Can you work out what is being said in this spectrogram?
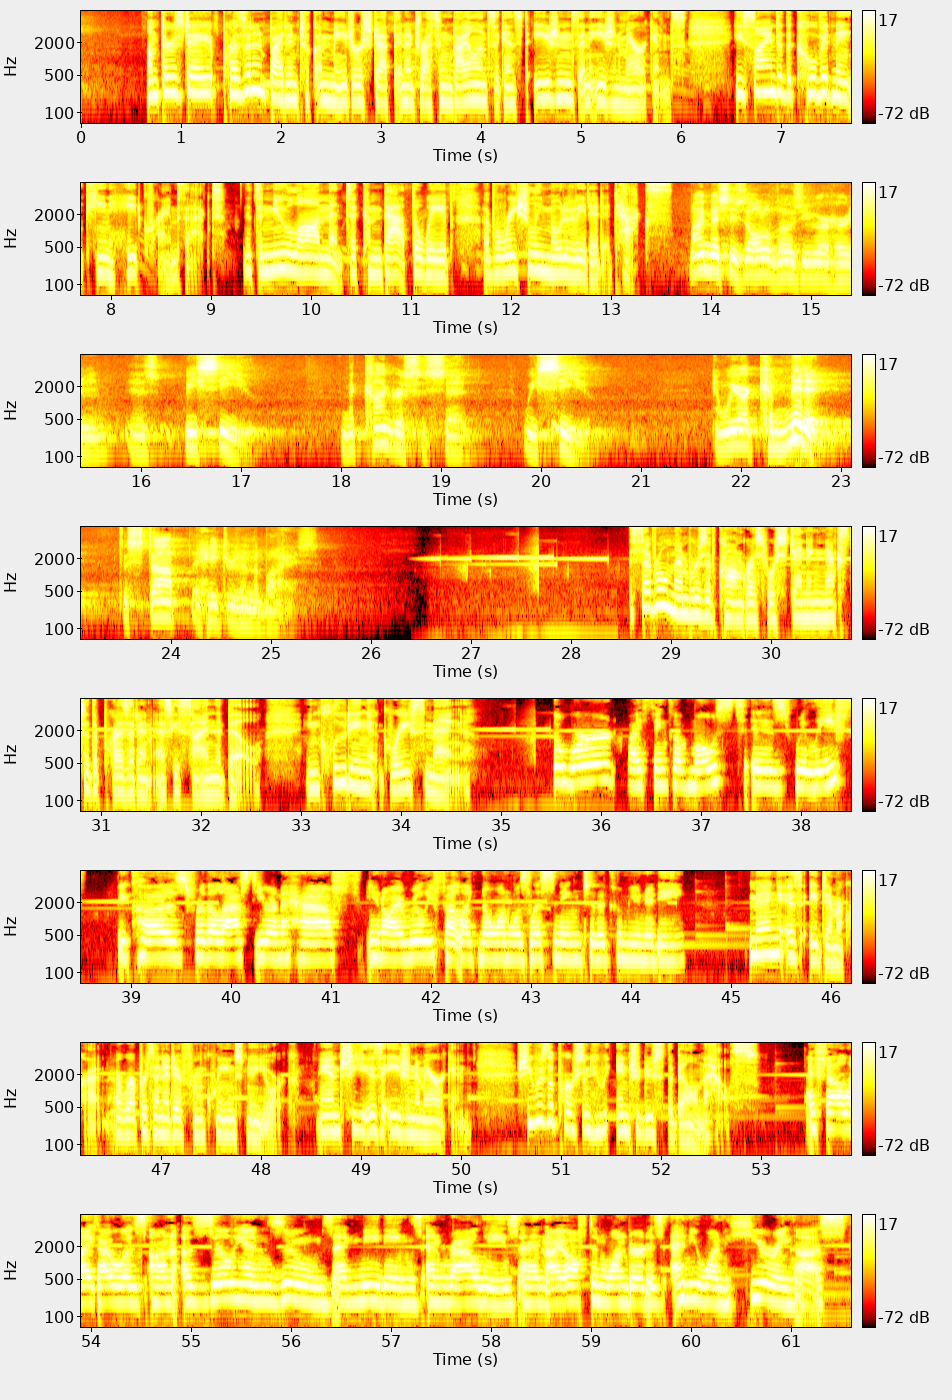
On Thursday, President Biden took a major step in addressing violence against Asians and Asian Americans. He signed the COVID 19 Hate Crimes Act. It's a new law meant to combat the wave of racially motivated attacks. My message to all of those of you who are hurting is we see you. And the Congress has said, we see you. And we are committed to stop the hatred and the bias. Several members of Congress were standing next to the president as he signed the bill, including Grace Meng. The word I think of most is relief because for the last year and a half, you know, I really felt like no one was listening to the community. Meng is a Democrat, a representative from Queens, New York, and she is Asian American. She was the person who introduced the bill in the House. I felt like I was on a zillion Zooms and meetings and rallies, and I often wondered is anyone hearing us?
